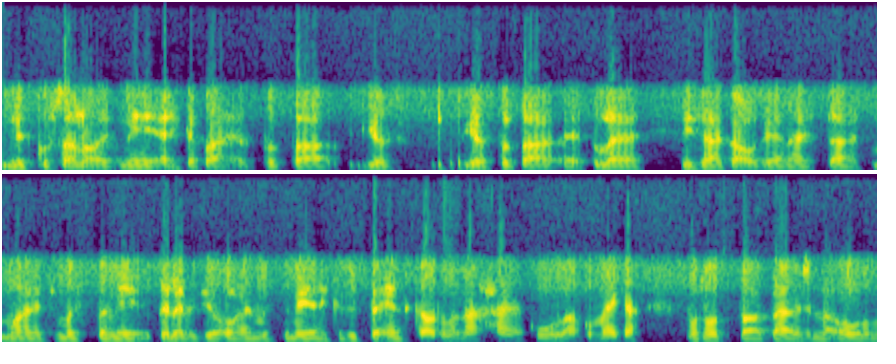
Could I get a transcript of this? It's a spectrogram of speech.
nyt kun sanoit, niin ehkäpä tota, jos, jos tota, tulee lisää kausia näistä mainitsemista niin televisio-ohjelmista, niin ehkä sitten ensi kaudella nähdään ja kuullaan, kun meikä potottaa täysillä Oulun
